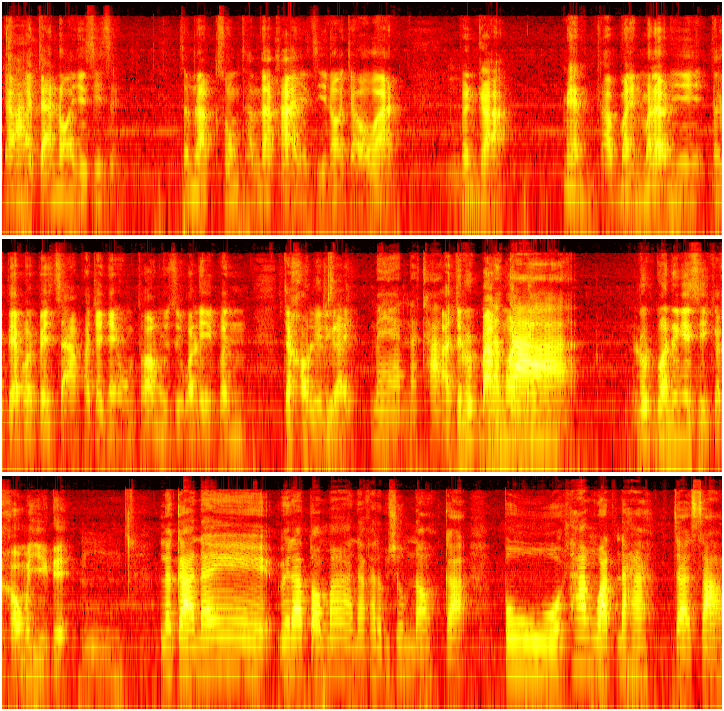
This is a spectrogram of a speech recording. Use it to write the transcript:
อย่างค่ะอาจารย์น้อยจังซี่สำนักสงฆ์ธรรมนาคาจังซี่เนาะเจ้าอาวาสเพิ่นกะแม่นครับแม่นมาแล้วนี่ตั้งแต่เพิ่นเป็นสร้างพระเจ้าใหญ่องค์ทองนี่รู้สึกว่าเลขเพิ่นจะเข้าเรื่อยแมนนะคะๆอาจจะรุดบางแล้วงวดก็หนึง รุดงวดหนึงจังซี่ก็เข้ามาอีกเด้ อืมแล้วก็ได้เวลาต่อมานะคะท่านผู้ชมเนาะกะปูทางวัดนะคะจะสั่ง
